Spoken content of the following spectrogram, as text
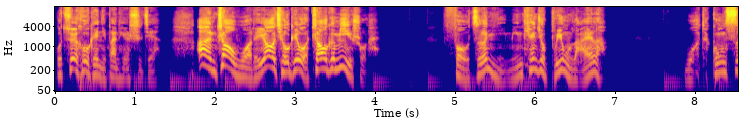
我最后给你半天时间，按照我的要求给我招个秘书来，否则你明天就不用来了。我的公司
